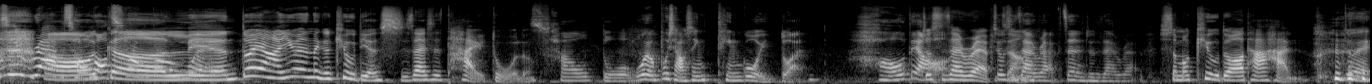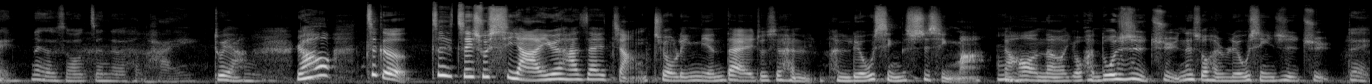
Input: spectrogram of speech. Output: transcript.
是 rap 从可怜。对啊，因为那个 Q 点实在是太多了，超多。我有不小心听过一段，好屌，就是在 rap，就是在 rap，真的就是在 rap，什么 Q 都要他喊。对，那个时候真的很嗨。对啊，然后这个这这出戏啊，因为他在讲九零年代就是很很流行的事情嘛，然后呢有很多日剧，那时候很流行日剧。对，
